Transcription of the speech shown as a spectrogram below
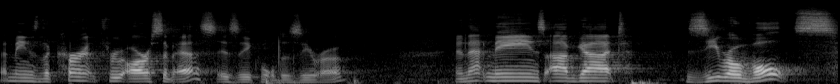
that means the current through R sub S is equal to zero. And that means I've got zero volts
